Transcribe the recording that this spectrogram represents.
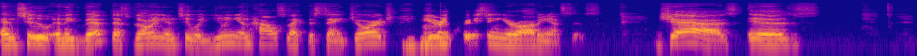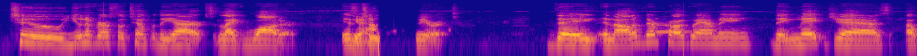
into an event that's going into a union house like the St. George, mm-hmm. you're increasing your audiences. Jazz is to Universal Temple of the Arts, like water is yeah. to spirit. They, in all of their programming, they make jazz a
